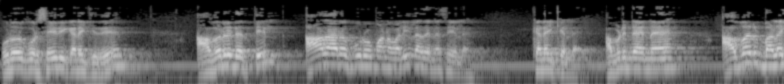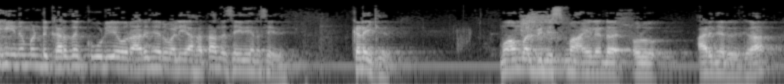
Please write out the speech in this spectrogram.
ஒருவருக்கு ஒரு செய்தி கிடைக்குது அவரிடத்தில் ஆதாரபூர்வமான வழியில் அதை என்ன செய்யல? கிடைக்கல. அப்படின்னா என்ன? அவர் பலகீனம் என்று கருதக்கூடிய ஒரு அறிஞர் வழியாகத்தான் அந்த செய்தி என்ன செய்யுது கிடைக்குது. முகமது பின் இஸ்மாயில் என்ற ஒரு அறிஞர் இருக்கிறார்.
